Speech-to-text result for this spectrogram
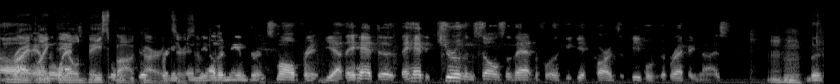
Uh, Right, like the last old baseball were in big cards print or and something. the other names are in small print. Yeah, they had to they had to cure themselves of that before they could get cards that people could recognize. Mhm. But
